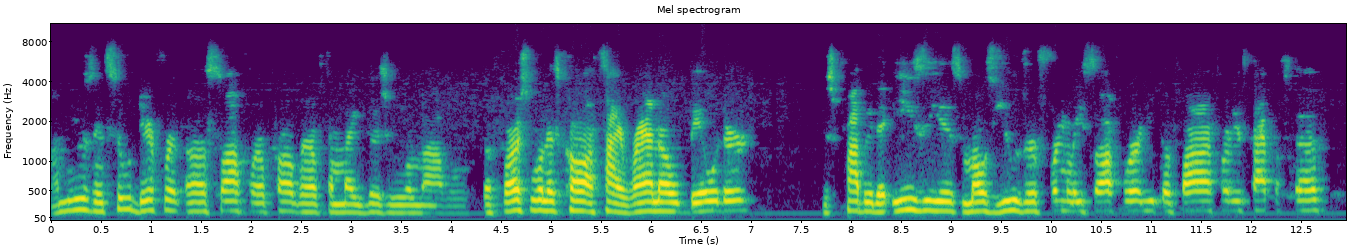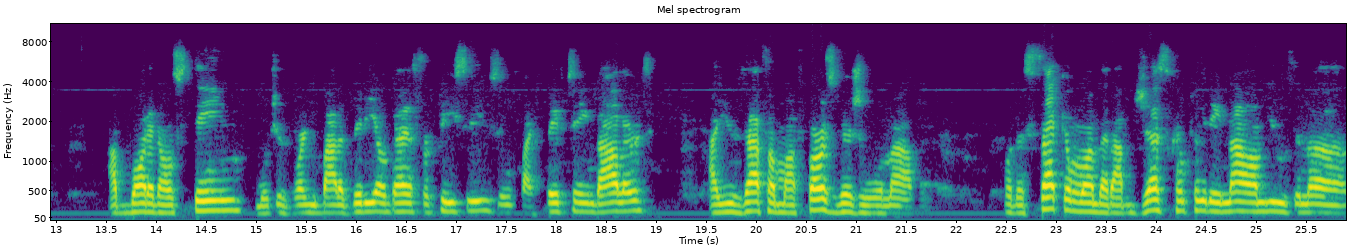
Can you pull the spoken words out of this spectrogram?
I'm using two different uh, software programs to make visual novels. The first one is called TyranoBuilder. It's probably the easiest, most user friendly software you can find for this type of stuff. I bought it on Steam, which is where you buy the video games for PCs. It was like $15. I used that for my first visual novel. For the second one that I'm just completing now, I'm using a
